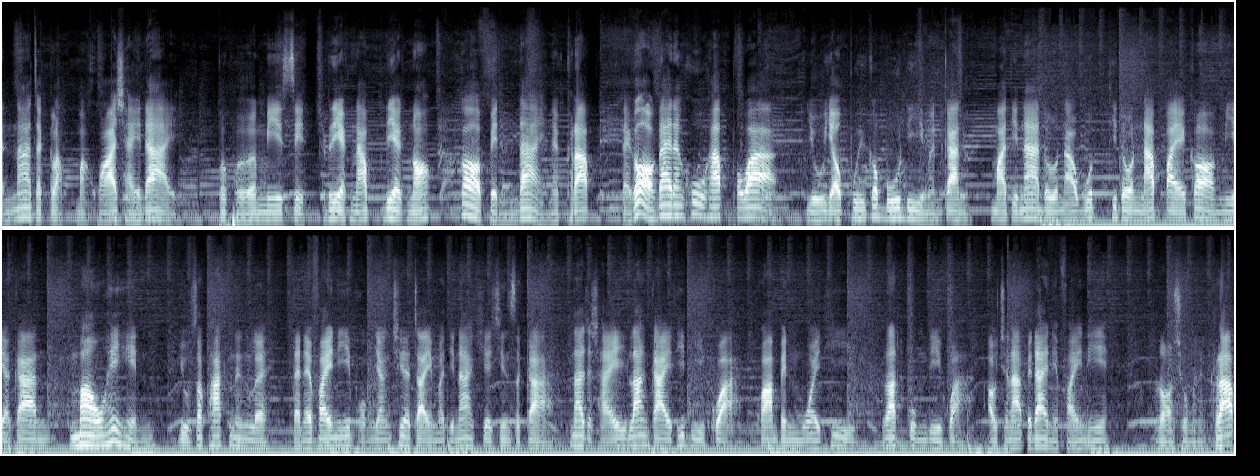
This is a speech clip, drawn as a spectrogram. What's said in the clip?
นด์น่าจะกลับมาคว้าชัยได้เผลอๆมีสิทธิ์เรียกนับเรียกน็อกก็เป็นได้นะครับ แต่ก็ออกได้ทั้งคู่ครับ เพราะว่าอยู่เยาปุยก็บูดีเหมือนกัน มาติน่าโดนอาวุธที่โดนนับไปก็มีอาการเมาให้เห็นอยู่สักพักหนึ่งเลย แต่ในไฟนี้ผมยังเชื่อใจมาติน่าเคียชินสกา น่าจะใช้ร่างกายที่ดีกว่า ความเป็นมวยที่รัดกุมดีกว่า เอาชนะไปได้ในไฟนี้ รอชมกันนะครับ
